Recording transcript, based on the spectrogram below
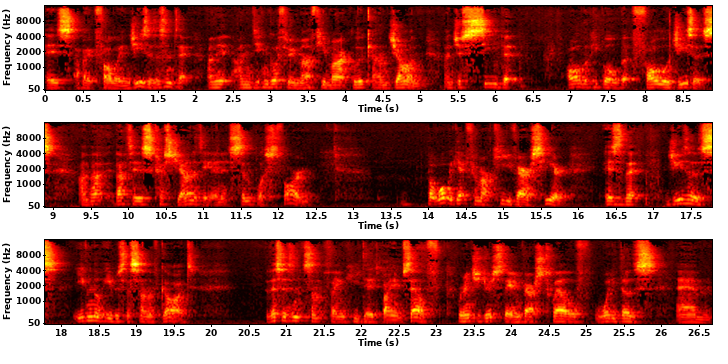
is about following Jesus, isn't it? And, and you can go through Matthew, Mark, Luke, and John and just see that all the people that follow Jesus, and that, that is Christianity in its simplest form. But what we get from our key verse here is that Jesus, even though he was the Son of God, this isn't something he did by himself. we're introduced there in verse 12 what he does um,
